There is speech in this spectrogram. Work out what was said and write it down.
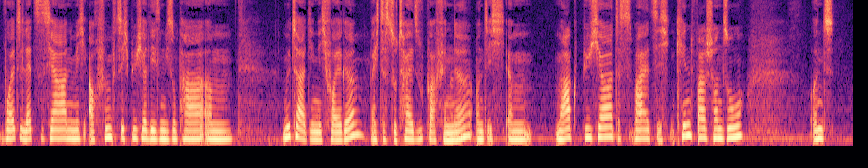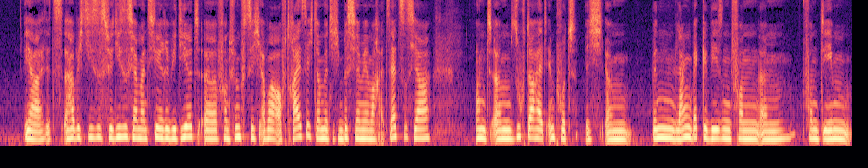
wollte letztes Jahr nämlich auch 50 Bücher lesen, wie so ein paar ähm, Mütter, die ich folge, weil ich das total super finde. Und ich ähm, mag Bücher, das war, als ich ein Kind war, schon so. Und ja, jetzt habe ich dieses für dieses Jahr mein Ziel revidiert äh, von 50 aber auf 30, damit ich ein bisschen mehr mache als letztes Jahr und ähm, suche da halt Input. Ich ähm, bin lang weg gewesen von ähm, von dem,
